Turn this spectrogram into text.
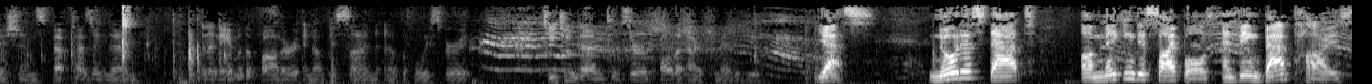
nations, baptizing them in the name of the Father and of the Son and of the Holy Spirit, teaching them to observe all that I have commanded you. Yes. Notice that uh, making disciples and being baptized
